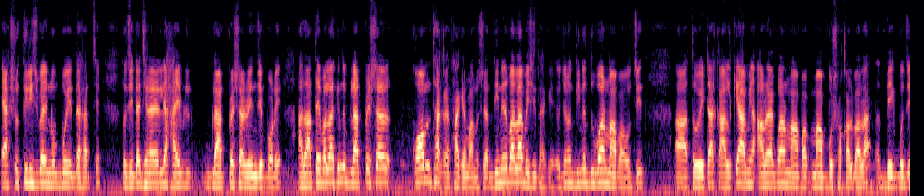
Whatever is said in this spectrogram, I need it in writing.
একশো তিরিশ বাই নব্বই দেখাচ্ছে। তো যেটা জেনারেলি হাই ব্লাড প্রেশার রেঞ্জে পড়ে। আর রাতের বেলা কিন্তু ব্লাড প্রেশার কম থাকা, থাকে মানুষের দিনের বেলা বেশি থাকে। ওই জন্য দিনে দুবার মাপা উচিত। তো এটা কালকে আমি আরও একবার মাপা, মাপবো সকালবেলা, দেখব যে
